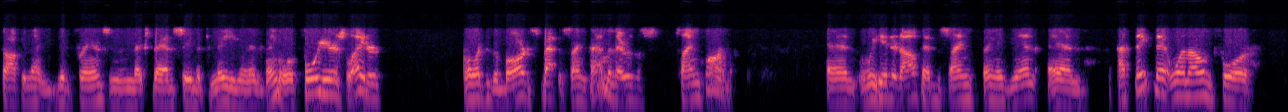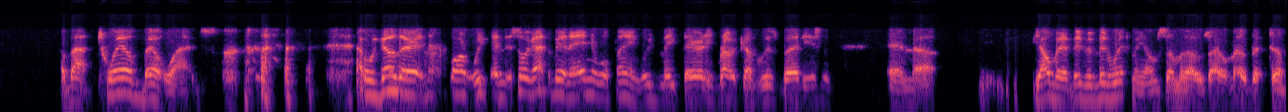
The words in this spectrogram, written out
talking like good friends. And the next day I'd see him at the meeting and everything. Well, four years later, I went to the bar. It's about the same time, and there was the same farmer. And we hit it off, had the same thing again. And I think that went on for about 12 belt wides. I would go there at that part. We, and so it got to be an annual thing. We'd meet there, and he brought a couple of his buddies, and, and uh, y'all may have even been with me on some of those. I don't know, but uh,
